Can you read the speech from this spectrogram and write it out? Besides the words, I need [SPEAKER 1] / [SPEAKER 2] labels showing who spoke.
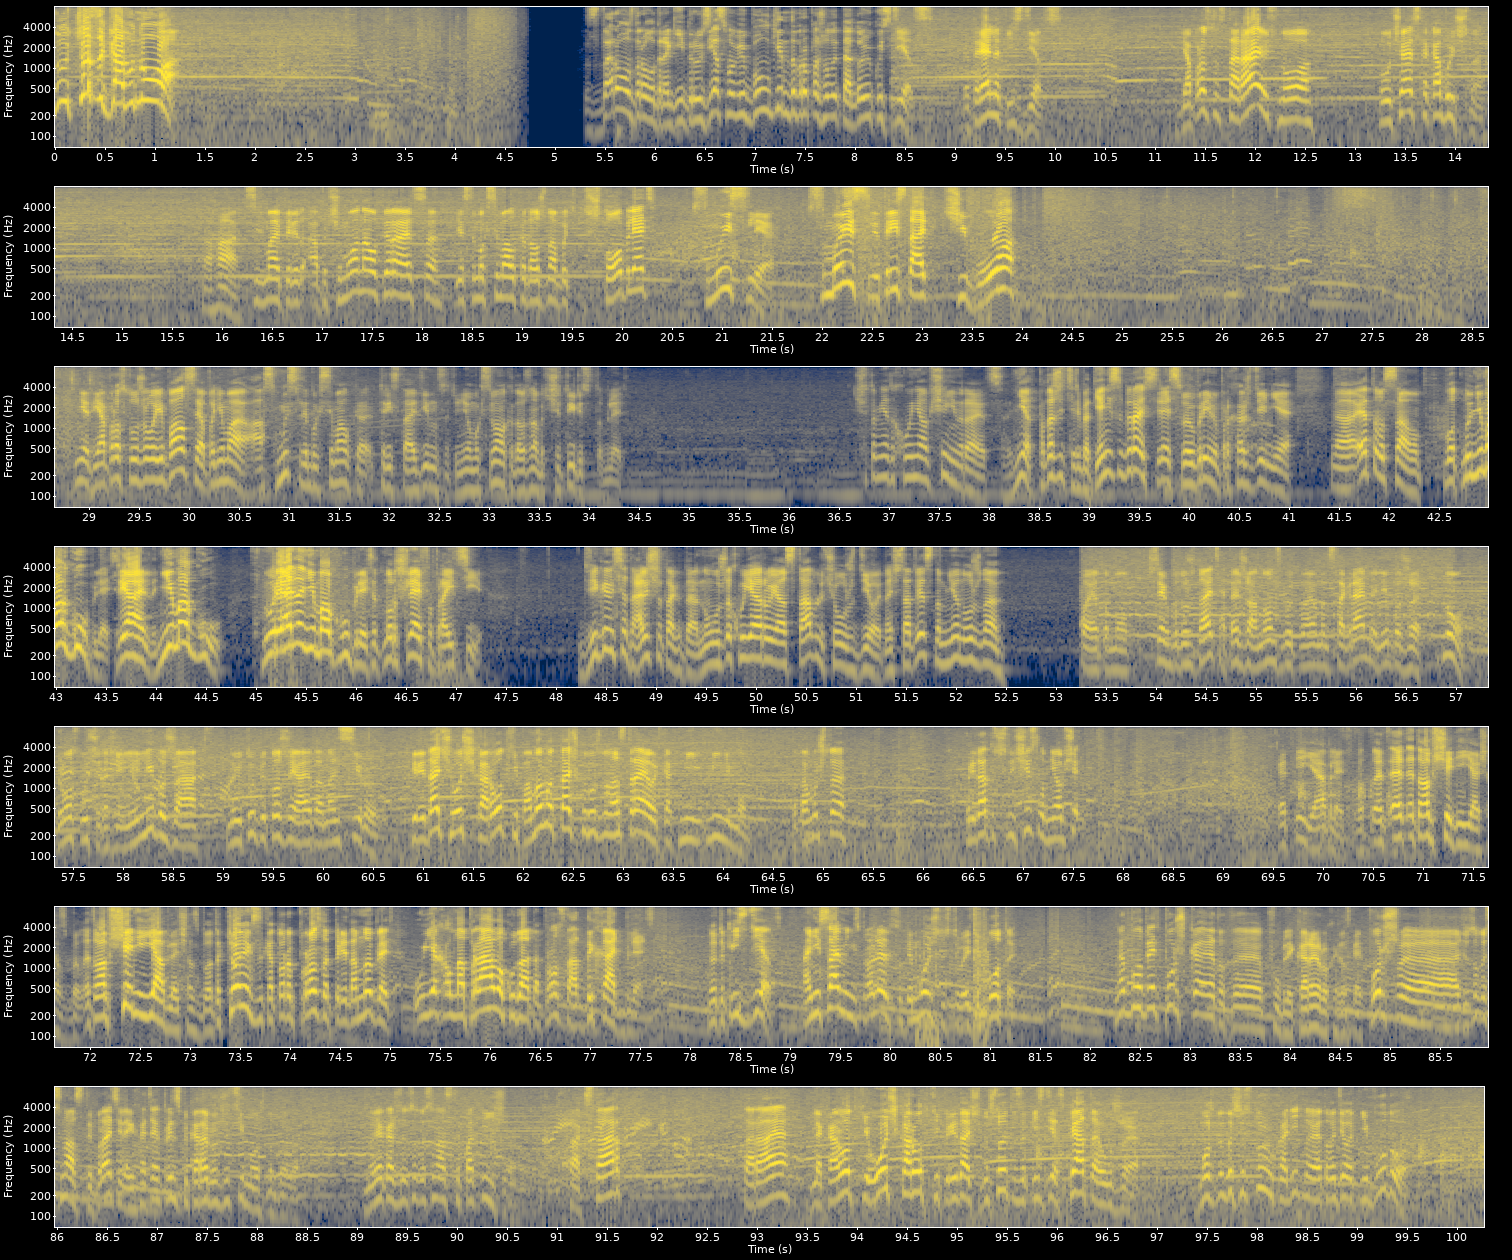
[SPEAKER 1] Ну что за говно? Здорово, здорово, дорогие друзья, с вами Булкин, добро пожаловать на Дойку Кустец. Это реально пиздец. Я просто стараюсь, но получается как обычно. Ага, седьмая перед... А почему она упирается, если максималка должна быть... Что, блядь? В смысле? В смысле? 300... Чего? Нет, я просто уже уебался, я понимаю. А в смысле максималка 311? У нее максималка должна быть 400, блядь. Что-то мне эта хуйня вообще не нравится. Нет, подождите, ребят, я не собираюсь терять свое время прохождения э, этого самого. Вот, ну не могу, блядь, реально, не могу. Ну реально не могу, блядь, от Нордшляйфа пройти. Двигаемся дальше тогда. Ну уже хуяру я оставлю, что уж делать. Значит, соответственно, мне нужно... Поэтому всех буду ждать. Опять же, анонс будет в моем инстаграме, либо же... Ну, в любом случае, точнее, не либо же, а на ютубе тоже я это анонсирую. Передачи очень короткие. По-моему, тачку нужно настраивать как ми минимум. Потому что Придаточные числа мне вообще... Это не я, блядь. Вот это, это, это вообще не я сейчас был. Это вообще не я, блядь, сейчас был. Это Кёнигс, который просто передо мной, блядь, уехал направо куда-то, просто отдыхать, блядь. Ну это пиздец. Они сами не справляются с этой мощностью, эти боты. Надо было, блядь, Порш, этот, э, фу, блядь, Кареру хотел сказать. Э, 918 брать, или, хотя, в принципе, Кареру GT можно было. Но я, кажется, 918 потличен. Так, старт. Вторая. Бля, короткие, очень короткие передачи. Ну что это за пиздец? Пятая уже. Можно до шестую уходить, но я этого делать не буду.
